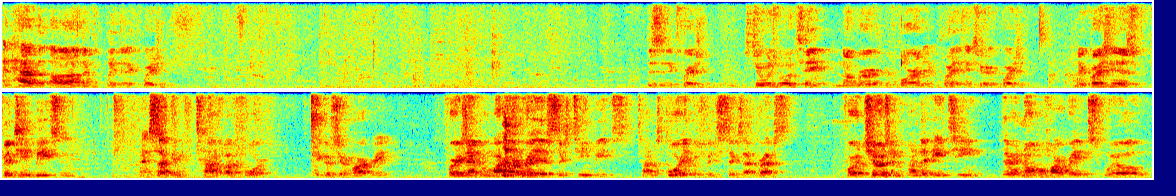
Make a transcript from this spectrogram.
and have uh, them complete the equation. This is the equation. Students will take the number recorded and put it into an equation. The equation is 15 beats in a second times by 4 equals your heart rate. For example, my heart rate is 16 beats times 4 equals 56 at rest. For children under 18, their normal heart rates will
